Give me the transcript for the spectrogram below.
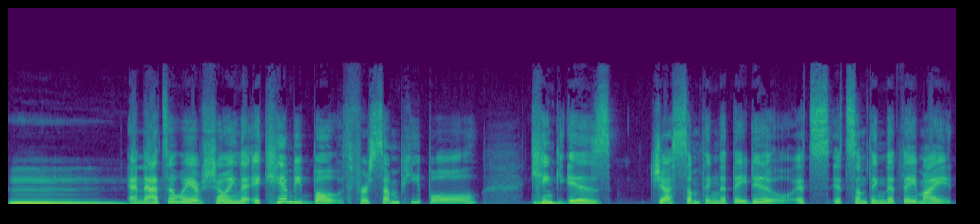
Mm. And that's a way of showing that it can be both. For some people, kink mm. is just something that they do. It's it's something that they might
